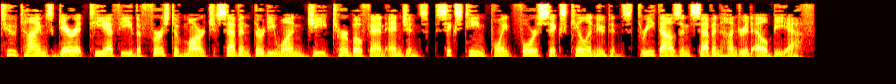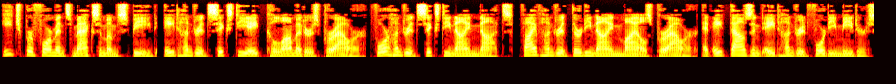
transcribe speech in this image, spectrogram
2 times Garrett TFE the 1st of March 731G turbofan engines, 16.46 kilonewtons, 3700 lbf. Each performance maximum speed 868 km per hour, 469 knots, 539 miles per hour at 8840 meters,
